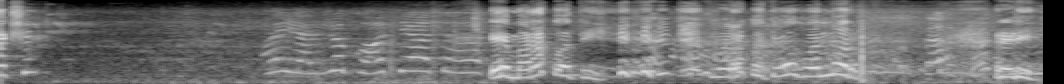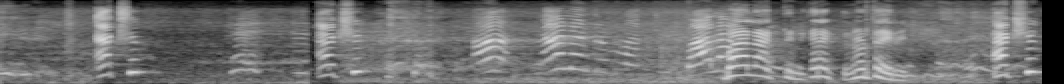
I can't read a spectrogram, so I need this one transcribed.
ಆಕ್ಷನ್ ಎಲ್ಲರೂ ಕೋಟಿ ಆಟ ಏ ಮರಕೋತಿ ಮರಕೋತಿ ಮರ ಕೋತಿ ಹೋಗಿ one more ready action action ಬಾಲ ಬಾಲ ಹಾಕ್ತೀನಿ ಕರೆಕ್ಟ್ ನೋಡ್ತಾ ಇರಿ. ಆ್ಯಕ್ಷನ್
